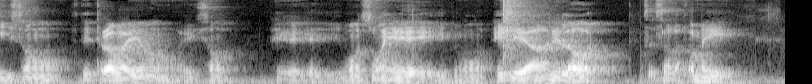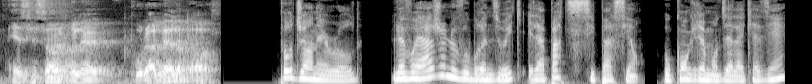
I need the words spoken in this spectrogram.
ils sont des travailleurs, ils sont, ils vont soigner, ils vont aider un et l'autre. C'est ça la famille. Et c'est ça que je voulais pour aller là-bas. Pour John Harold, le voyage au Nouveau-Brunswick et la participation au Congrès mondial acadien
